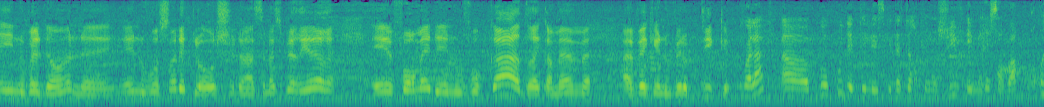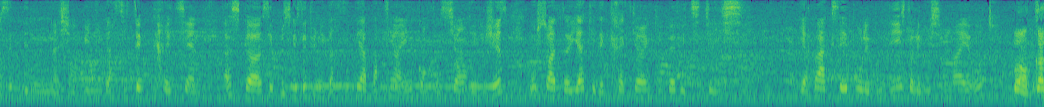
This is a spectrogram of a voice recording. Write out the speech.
une nouvelle donne, un nouveau son de cloche dans l'enseignement supérieur et former des nouveaux cadres quand même avec une nouvelle optique. Voilà, euh, beaucoup de téléspectateurs qui nous suivent aimeraient savoir pourquoi cette dénomination, université chrétienne. Est-ce que c'est plus que cette université appartient à une confession religieuse ou soit il y a que des chrétiens qui peuvent étudier ici? Il n'y a pas accès pour les bouddhistes, les musulmans et autres? Bon, quand,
